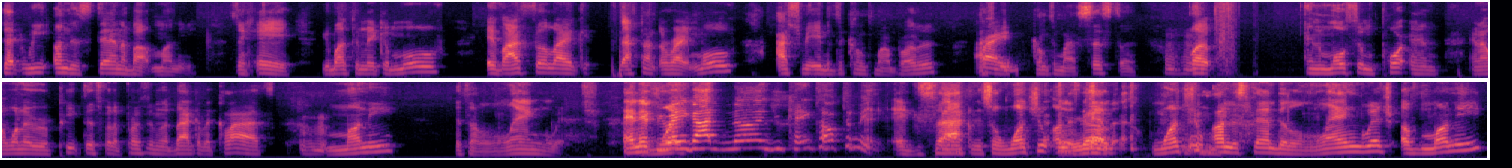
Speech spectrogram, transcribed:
that we understand about money. It's like, hey, you're about to make a move. If I feel like that's not the right move, I should be able to come to my brother. I should Right. be able to come to my sister. Mhm. But and the most important, and I want to repeat this for the person in the back of the class, Mhm. money is a language. and if you what- ain't got none, you can't talk to me. Exactly. So once you understand once you understand the language of money,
